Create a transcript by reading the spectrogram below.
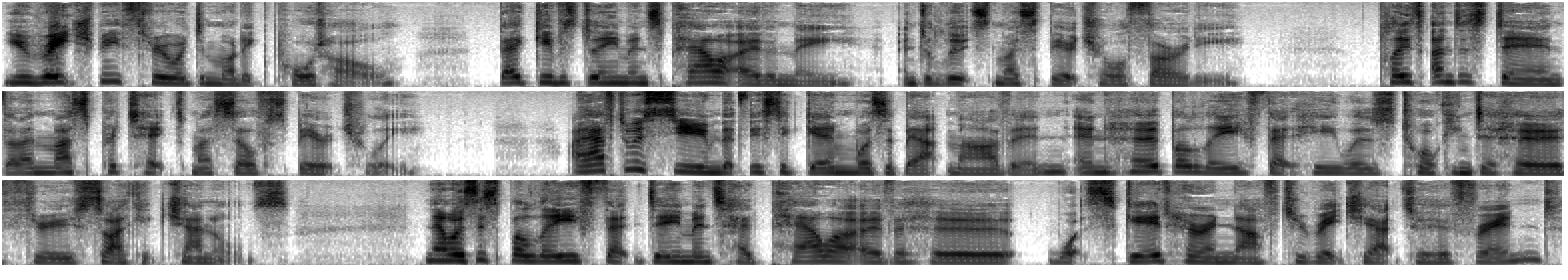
You reach me through a demonic porthole. That gives demons power over me and dilutes my spiritual authority. Please understand that I must protect myself spiritually. I have to assume that this again was about Marvin and her belief that he was talking to her through psychic channels. Now, was this belief that demons had power over her what scared her enough to reach out to her friend?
